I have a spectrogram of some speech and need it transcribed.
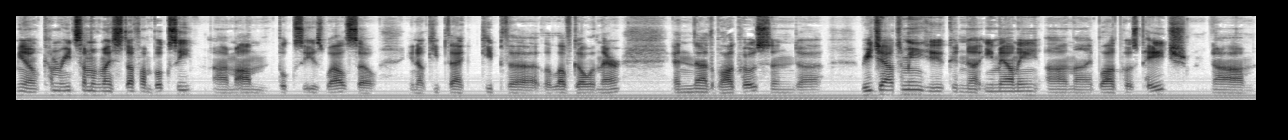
you know, come read some of my stuff on Booksie. I'm on Booksie as well, so you know, keep that keep the, the love going there, and uh, the blog posts. And uh, reach out to me. You can uh, email me on my blog post page. Um,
